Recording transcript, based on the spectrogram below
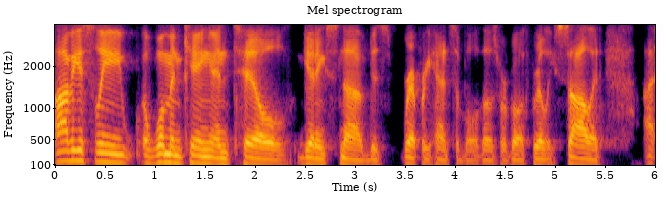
obviously a woman king and Till getting snubbed is reprehensible. Those were both really solid. Uh,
